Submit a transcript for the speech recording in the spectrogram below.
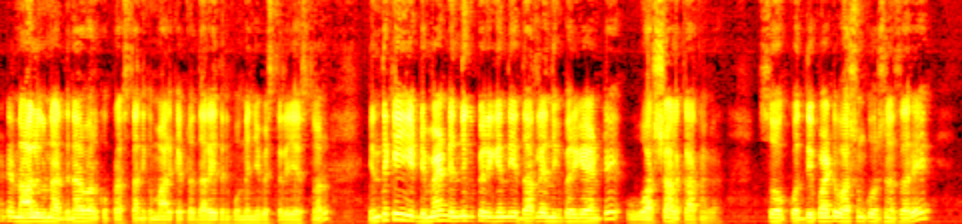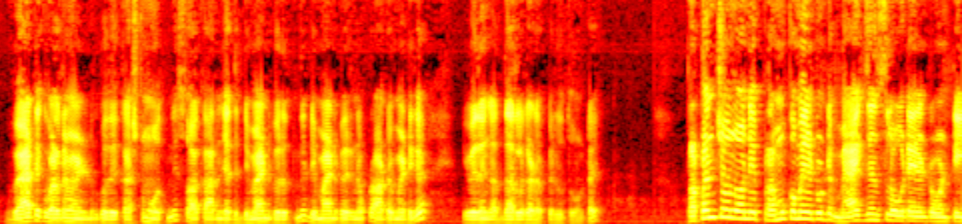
అంటే నాలుగున్నర దినాల వరకు ప్రస్తుతానికి మార్కెట్లో ధర అయితే ఉందని చెప్పేసి తెలియజేస్తున్నారు. ఇంతకీ ఈ డిమాండ్ ఎందుకు పెరిగింది? ఈ ధరలు ఎందుకు పెరిగాయంటే వర్షాల కారణంగా. సో కొద్దిపాటి వర్షం కురిసినా సరే వేటకు వెళ్ళడం అనేది కొద్దిగా కష్టం అవుతుంది సో ఆ కారణం చేత డిమాండ్ పెరుగుతుంది. డిమాండ్ పెరిగినప్పుడు ఆటోమేటిక్గా ఈ విధంగా ధరలు కూడా పెరుగుతూ ఉంటాయి. ప్రపంచంలోని ప్రముఖమైనటువంటి మ్యాగజైన్స్లో ఒకటైనటువంటి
